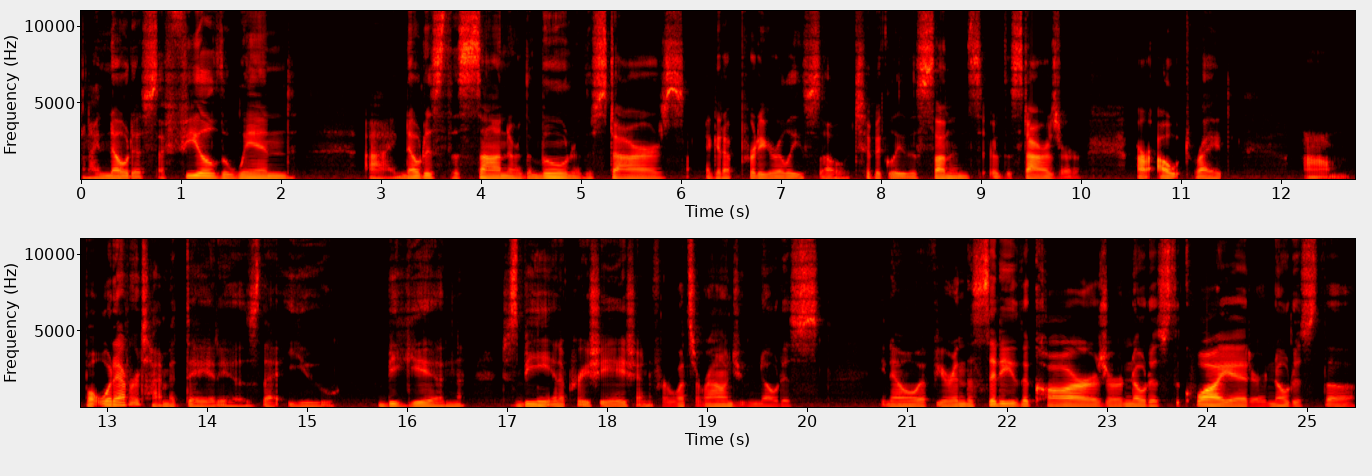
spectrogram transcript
and I notice, I feel the wind. I notice the sun or the moon or the stars. I get up pretty early, so typically the sun and, or the stars are are out, right? Um, but whatever time of day it is that you begin just be in appreciation for what's around you. Notice, you know, if you're in the city, the cars, or notice the quiet, or notice the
